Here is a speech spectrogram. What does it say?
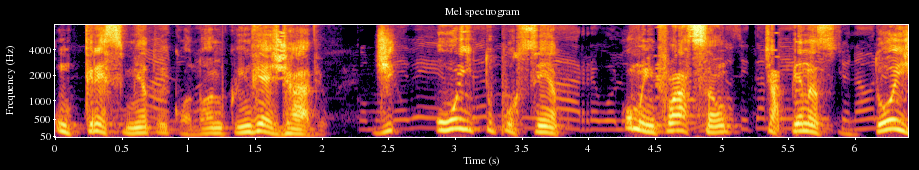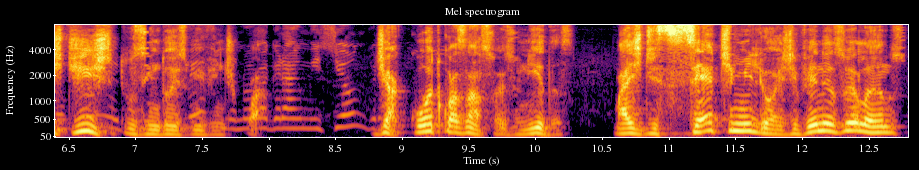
um crescimento econômico invejável de 8%, com uma inflação de apenas dois dígitos em 2024. De acordo com as Nações Unidas, mais de 7 milhões de venezuelanos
